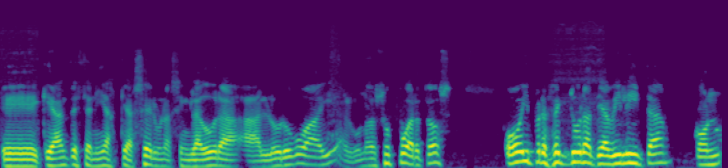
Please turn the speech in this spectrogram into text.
eh, que antes tenías que hacer una singladura al Uruguay, alguno de sus puertos, hoy Prefectura te habilita con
